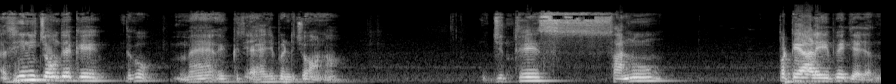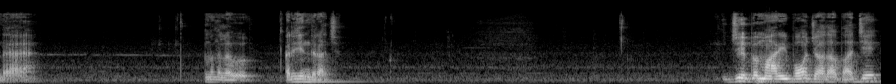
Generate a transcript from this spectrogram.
ਅਸੀਂ ਨਹੀਂ ਚਾਹੁੰਦੇ ਕਿ, ਦੇਖੋ, ਮੈਂ ਇੱਕ ਇਹੋ ਜਿਹੇ ਪਿੰਡ ਚੋਂ ਆਉਣਾ, ਜਿੱਥੇ ਸਾਨੂੰ ਪਟਿਆਲੇ ਭੇਜਿਆ ਜਾਂਦਾ ਹੈ, ਮਤਲਬ ਰਜਿੰਦਰਾ ਚ। ਜੇ ਬਿਮਾਰੀ ਬਹੁਤ ਜ਼ਿਆਦਾ ਵਾਜੇ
